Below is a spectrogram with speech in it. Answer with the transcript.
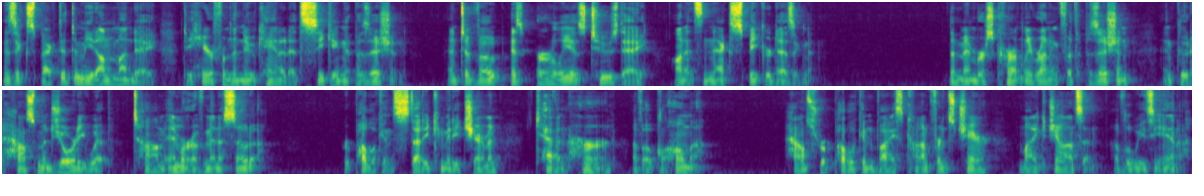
is expected to meet on Monday to hear from the new candidates seeking the position and to vote as early as Tuesday on its next speaker designate. The members currently running for the position include House Majority Whip Tom Emmer of Minnesota, Republican Study Committee Chairman Kevin Hern of Oklahoma, House Republican Vice Conference Chair Mike Johnson of Louisiana,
